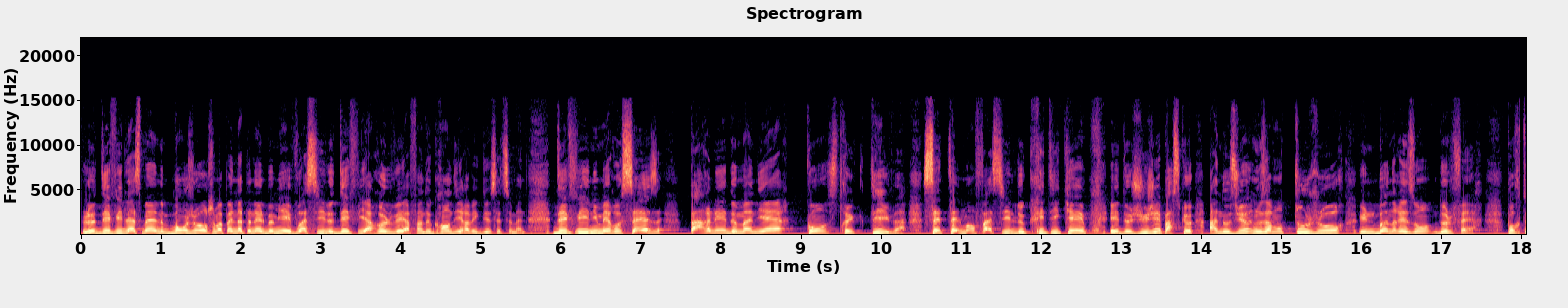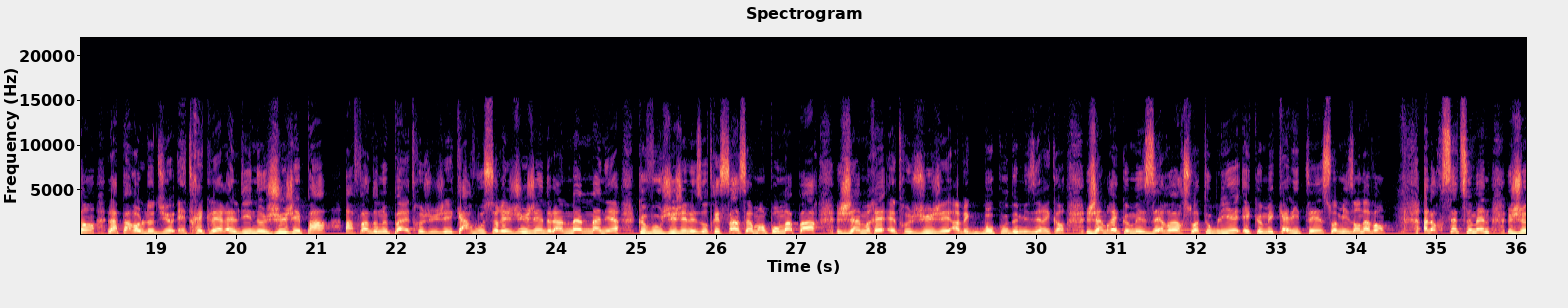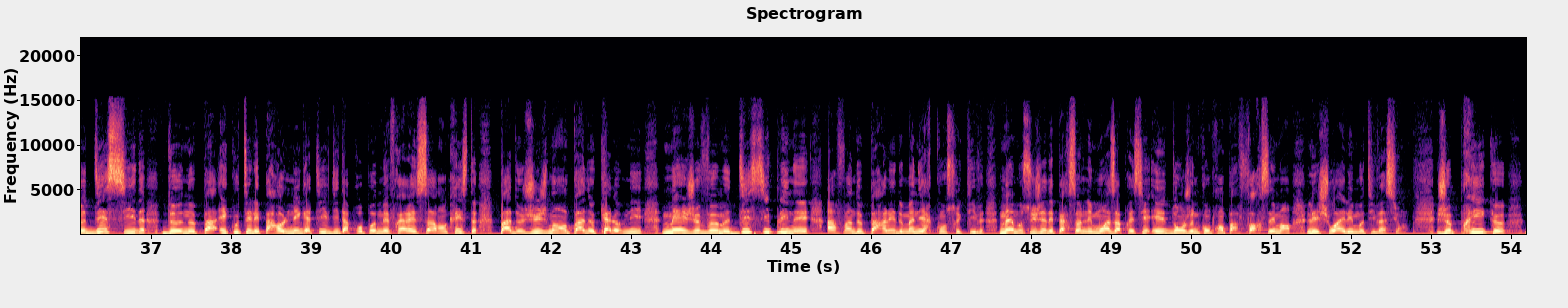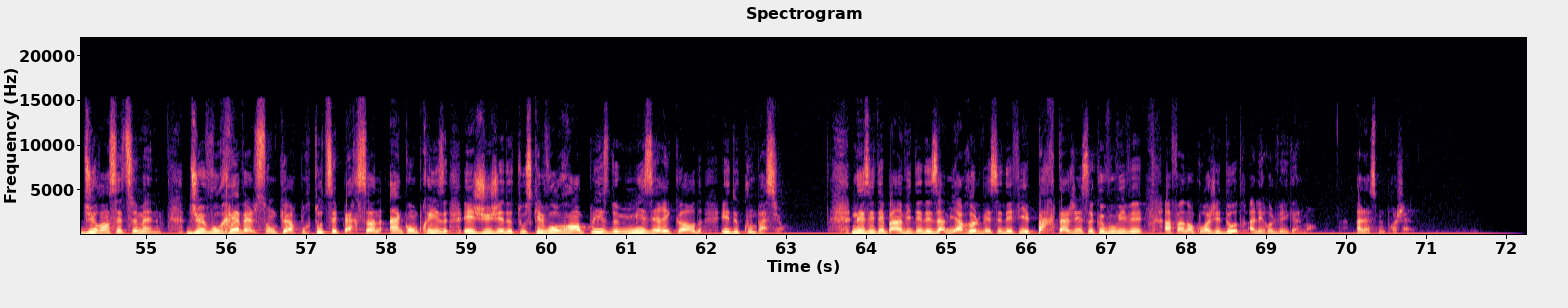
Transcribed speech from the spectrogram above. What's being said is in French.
Le défi de la semaine, bonjour, je m'appelle Nathanaël Bemier et voici le défi à relever afin de grandir avec Dieu cette semaine. Défi numéro 16, parler de manière constructive. C'est tellement facile de critiquer et de juger parce que, à nos yeux, nous avons toujours une bonne raison de le faire. Pourtant, la parole de Dieu est très claire. Elle dit ne jugez pas afin de ne pas être jugé, car vous serez jugé de la même manière que vous jugez les autres. Et sincèrement, pour ma part, j'aimerais être jugé avec beaucoup de miséricorde. J'aimerais que mes erreurs soient oubliées et que mes qualités soient mises en avant. Alors cette semaine, je décide de ne pas écouter les paroles négatives dit à propos de mes frères et sœurs en Christ, pas de jugement, pas de calomnie, mais je veux me discipliner afin de parler de manière constructive, même au sujet des personnes les moins appréciées et dont je ne comprends pas forcément les choix et les motivations. Je prie que durant cette semaine, Dieu vous révèle son cœur pour toutes ces personnes incomprises et jugées de tous, qu'il vous remplisse de miséricorde et de compassion. N'hésitez pas à inviter des amis à relever ces défis et partager ce que vous vivez afin d'encourager d'autres à les relever également. À la semaine prochaine.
